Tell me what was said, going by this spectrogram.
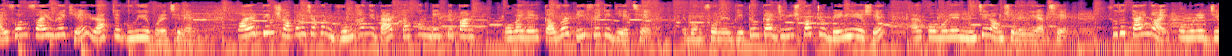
আইফোন ফাইভ রেখে রাত্রে ঘুমিয়ে পড়েছিলেন। পরের দিন সকালে যখন ঘুম ভাঙে তার, তখন দেখতে পান মোবাইলের কভারটি ফেটে গিয়েছে এবং ফোনের ভেতরকার জিনিসপত্র বেরিয়ে এসে তার কোমরের নিচের অংশে লেগে গেছে। শুধু তাই নয়, কোমরের যে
